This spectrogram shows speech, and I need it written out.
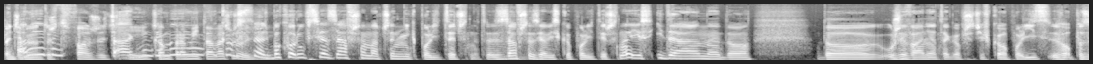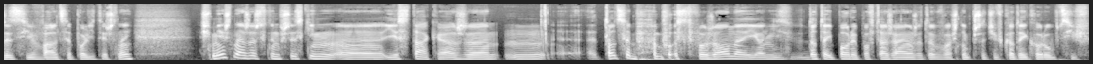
Będziemy ją też tworzyć tak, i kompromitować ludzi. Bo korupcja zawsze ma czynnik polityczny. To jest zawsze zjawisko polityczne. Jest idealne do, do używania tego przeciwko opozycji w walce politycznej. Śmieszna rzecz w tym wszystkim e, jest taka, że mm, to CBA było stworzone i oni do tej pory powtarzają, że to właśnie przeciwko tej korupcji w,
